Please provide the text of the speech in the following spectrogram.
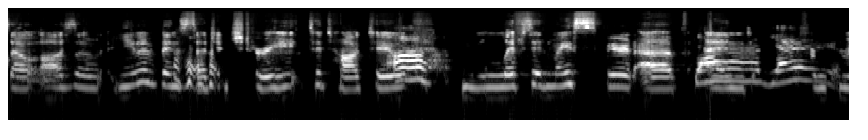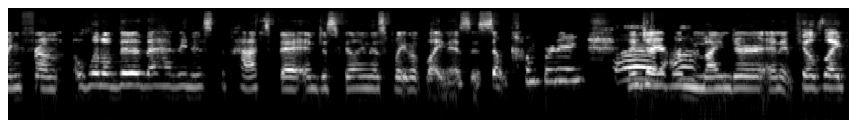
so awesome. You have been such a treat to talk to. Oh. lifted my spirit up. Yeah, and yay. from coming from a little bit of the heaviness the past bit and just feeling this wave of lightness is so comforting. A giant reminder. And it feels like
